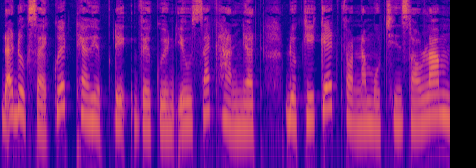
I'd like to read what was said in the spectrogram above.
đã được giải quyết theo Hiệp định về quyền yêu sách Hàn-Nhật được ký kết vào năm 1965.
